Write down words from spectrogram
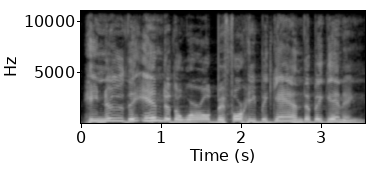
He knew the end of the world before He began the beginning.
